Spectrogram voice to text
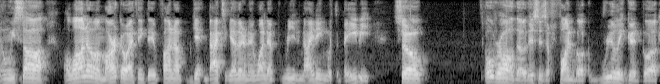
And we saw Alana and Marko, I think they found up getting back together and they wound up reuniting with the baby. So overall, though, this is a fun book, really good book.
